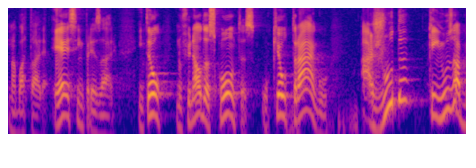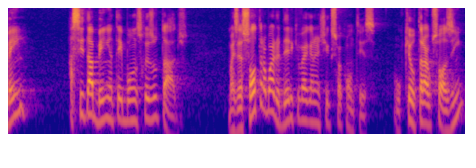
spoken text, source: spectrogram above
na batalha, é esse empresário. Então, no final das contas, o que eu trago ajuda quem usa bem a se dar bem, a ter bons resultados. Mas é só o trabalho dele que vai garantir que isso aconteça. O que eu trago sozinho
